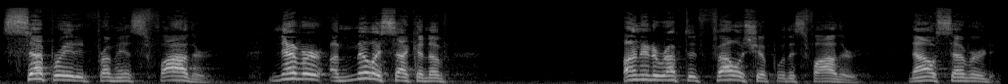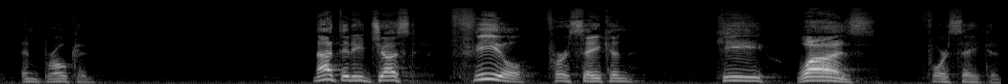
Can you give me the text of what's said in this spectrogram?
separated from his Father. Never a millisecond of uninterrupted fellowship with his Father, now severed and broken. Not that he just feel forsaken, he was forsaken.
